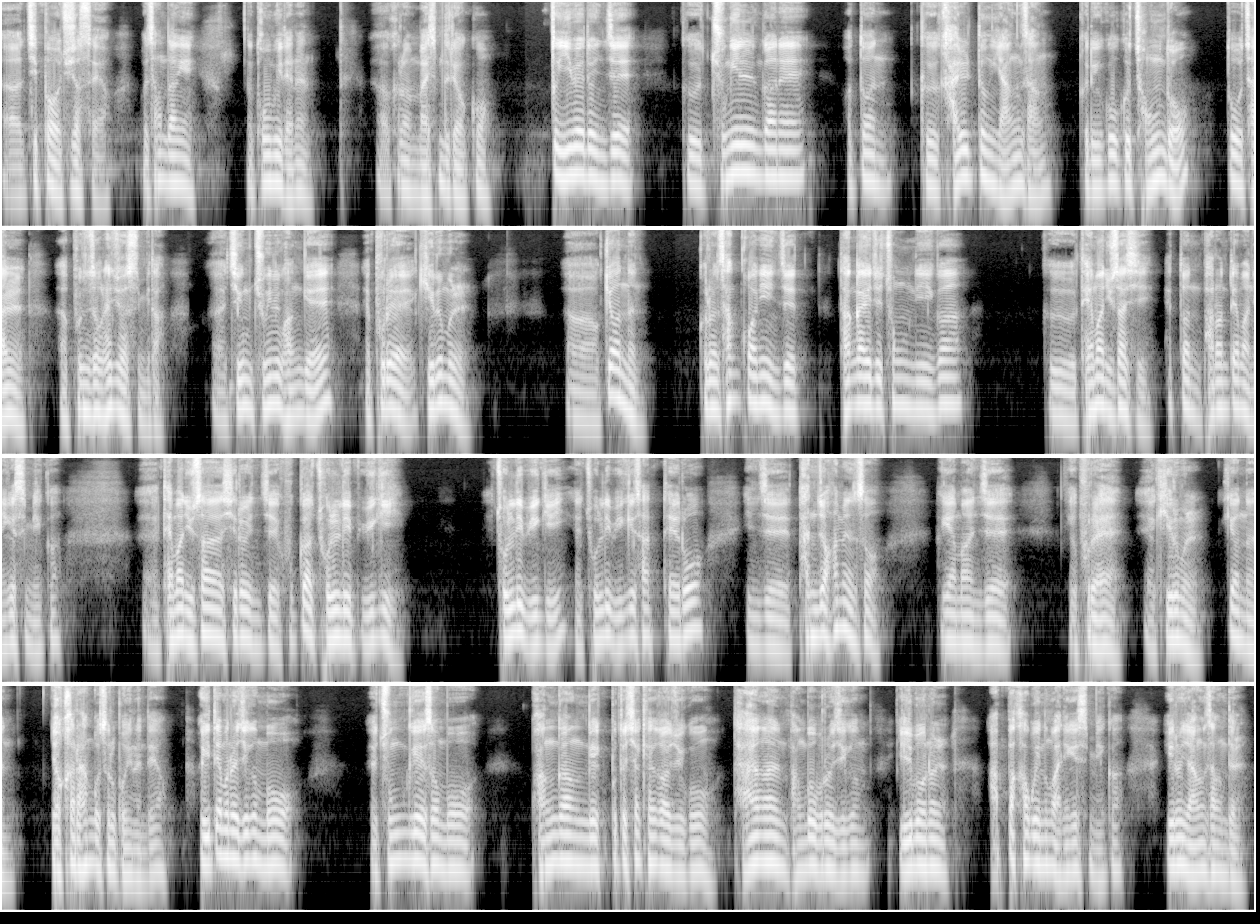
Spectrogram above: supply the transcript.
어, 짚어 주셨어요. 상당히 도움이 되는 어, 그런 말씀들이었고 또 이외에도 이제 그 중일 간의 어떤 그 갈등 양상 그리고 그 정도 또 잘 분석을 해주셨습니다. 어, 지금 중일 관계에 불에 기름을 어, 껴얹는 그런 사건이 이제 다가이지 총리가 그 대만 유사시 했던 발언 때만 아니겠습니까? 대만 유사시를 이제 국가 존립 위기, 존립 위기, 예, 존립 위기 사태로 이제 단정하면서 그게 아마 이제 그 불에 기름을 끼얹는 역할을 한 것으로 보이는데요. 이 때문에 지금 뭐 중국에서 뭐 관광객부터 시작해가지고 다양한 방법으로 지금 일본을 압박하고 있는 거 아니겠습니까? 이런 양상들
